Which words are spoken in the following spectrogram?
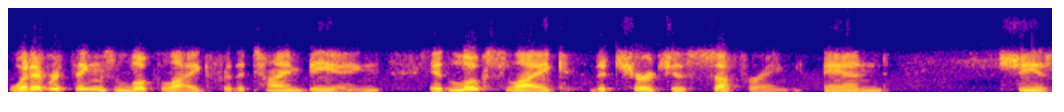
Whatever things look like for the time being it looks like the church is suffering and she's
